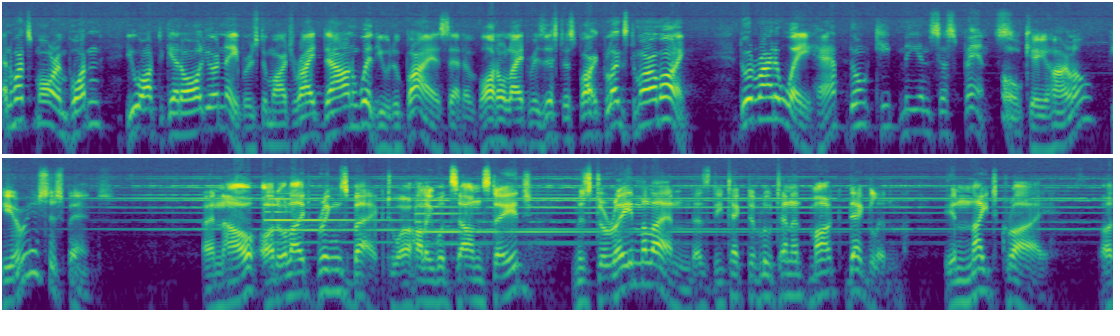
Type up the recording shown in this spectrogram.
And what's more important, you ought to get all your neighbors to march right down with you to buy a set of Autolite resistor spark plugs tomorrow morning. Do it right away, Hap. Don't keep me in suspense. Okay, Harlow. Here is suspense. And now, Autolite brings back to our Hollywood soundstage Mr. Ray Milland as Detective Lieutenant Mark Deglin in Night Cry, a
